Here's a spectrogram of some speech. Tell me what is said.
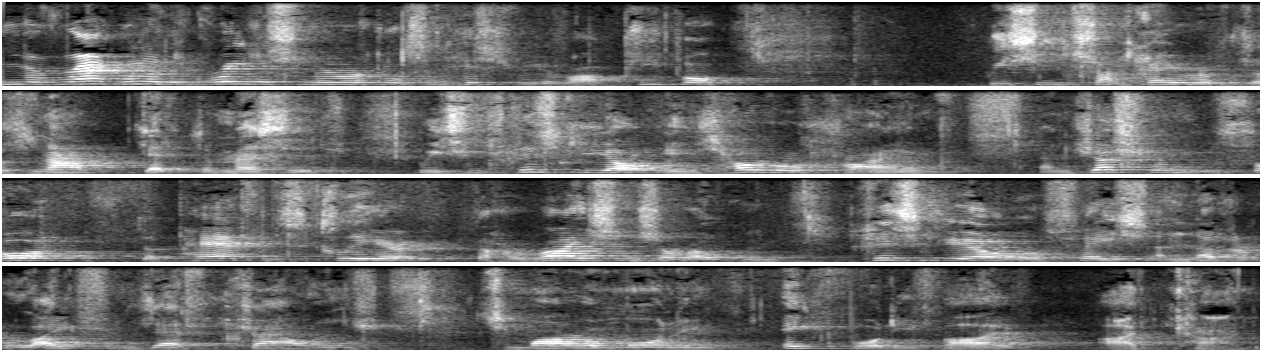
one of the greatest miracles in history of our people. We see Sancherib does not get the message. We see Chizkiel in total triumph. And just when you thought the path is clear, the horizons are open, Chizkiel will face another life and death challenge tomorrow morning, 8.45, Ad Khan.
